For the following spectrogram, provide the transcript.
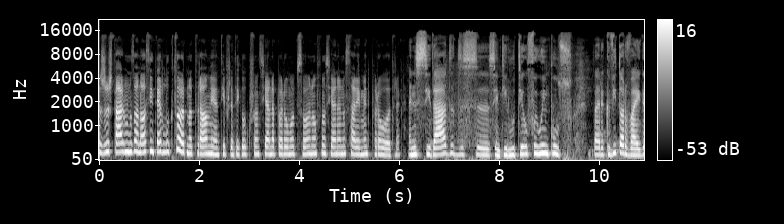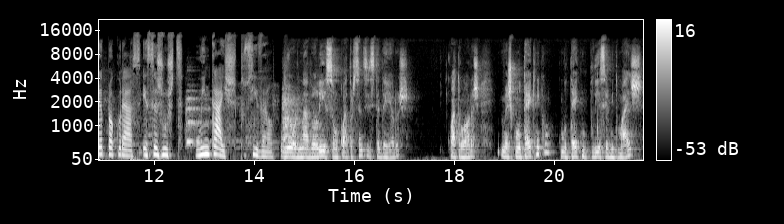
ajustarmos ao nosso interlocutor, naturalmente, e portanto aquilo que funciona para uma pessoa não funciona necessariamente para outra. A necessidade de se sentir útil foi o impulso para que Vitor Veiga procurasse esse ajuste, o encaixe possível. O meu ordenado ali são 470 euros, 4 horas, mas como técnico, como técnico podia ser muito mais,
